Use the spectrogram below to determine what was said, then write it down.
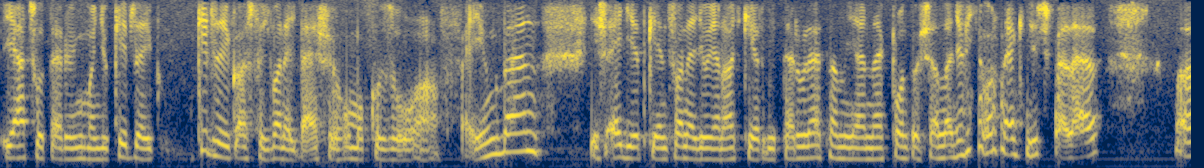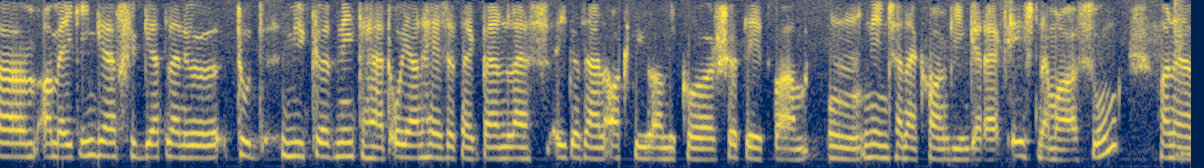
játszóterünk, mondjuk képzeljük Képzeljük azt, hogy van egy belső homokozó a fejünkben, és egyébként van egy olyan agykérdi terület, ami ennek pontosan nagyon jól meg is felel, amelyik inger függetlenül tud működni, tehát olyan helyzetekben lesz igazán aktív, amikor sötét van, mm, nincsenek hangingerek, és nem alszunk, hanem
